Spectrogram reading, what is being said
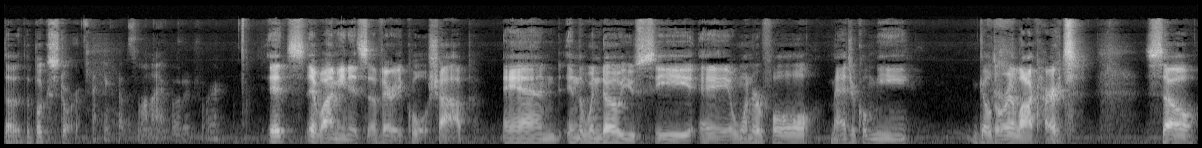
the the bookstore. I think that's the one I voted for. It's it, well, I mean, it's a very cool shop, and in the window you see a wonderful magical me, Gilderoy Lockhart. So,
